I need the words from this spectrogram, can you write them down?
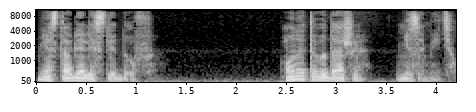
не оставляли следов. Он этого даже не заметил.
